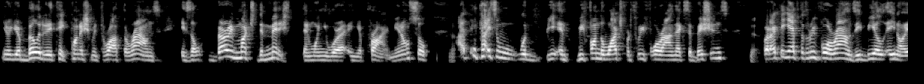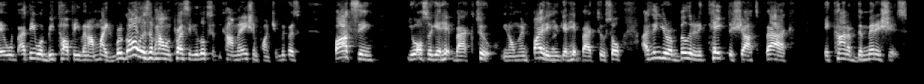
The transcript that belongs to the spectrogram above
you know, your ability to take punishment throughout the rounds is a, very much diminished than when you were in your prime, you know? So yeah. I think Tyson would be be fun to watch for three, four round exhibitions. Yeah. But I think after three, four rounds, he'd be, you know, it, I think it would be tough even on Mike, regardless of how impressive he looks at the combination punching, because boxing, you also get hit back too. You know, in fighting, you get hit back too. So I think your ability to take the shots back, it kind of diminishes.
